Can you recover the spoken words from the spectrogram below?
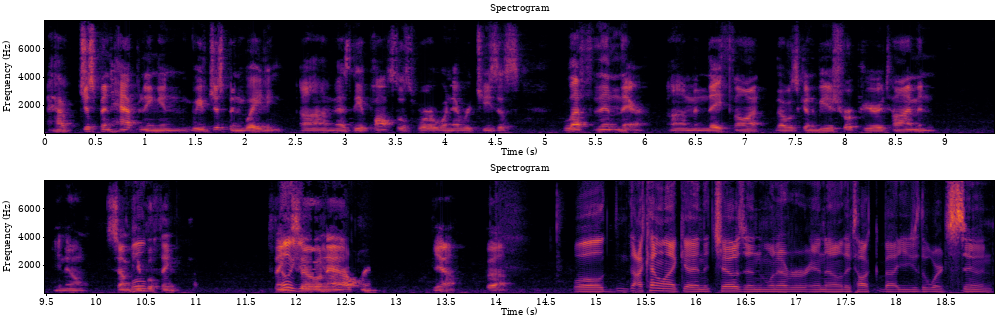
have just been happening and we've just been waiting um, as the apostles were whenever Jesus left them there um, and they thought that was going to be a short period of time and you know some well, people think think no, so now and, yeah but well I kind of like uh, in the chosen whenever you know they talk about use the word soon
